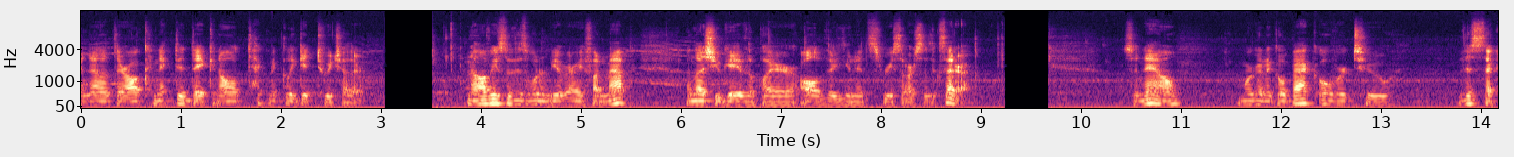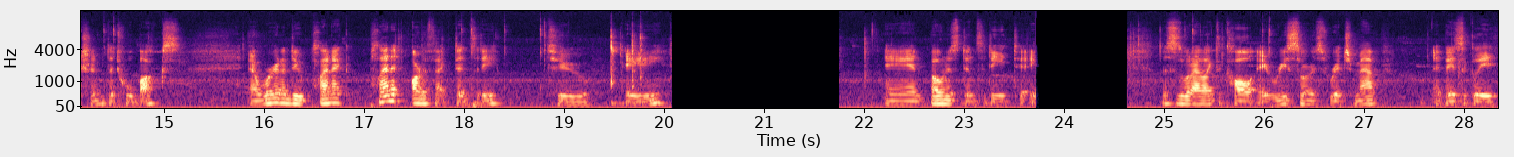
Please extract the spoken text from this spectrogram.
and now that they're all connected they can all technically get to each other. Now obviously this wouldn't be a very fun map unless you gave the player all of their units, resources, etc. So now we're going to go back over to this section, the toolbox, and we're going to do planet, planet artifact density to 80 and bonus density to 80. This is what I like to call a resource-rich map. It basically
